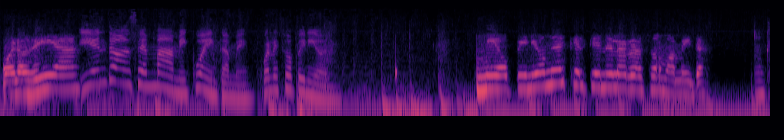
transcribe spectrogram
Buenos días. Y entonces, mami, cuéntame, ¿cuál es tu opinión? Mi opinión es que él tiene la razón, mamita. Ok.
